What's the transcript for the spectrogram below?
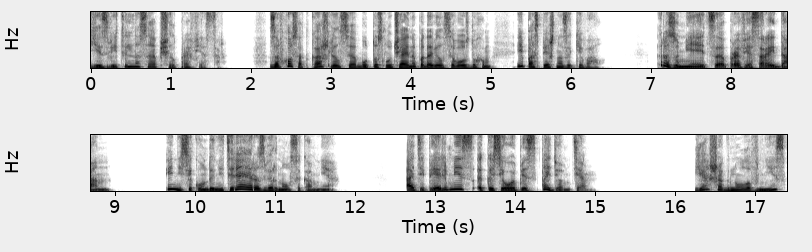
язвительно сообщил профессор. Завхоз откашлялся, будто случайно подавился воздухом, и поспешно закивал. «Разумеется, профессор Айдан». И ни секунды не теряя, развернулся ко мне. «А теперь, мисс Кассиопис, пойдемте. Я шагнула вниз,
